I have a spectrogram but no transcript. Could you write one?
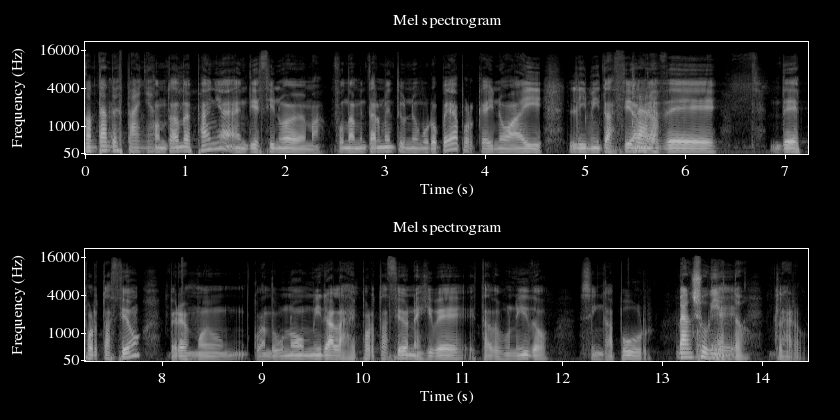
Contando España. Contando España en 19 más. Fundamentalmente Unión Europea, porque ahí no hay limitaciones de de exportación, pero es muy, cuando uno mira las exportaciones y ve Estados Unidos, Singapur... Van subiendo. Eh, claro,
